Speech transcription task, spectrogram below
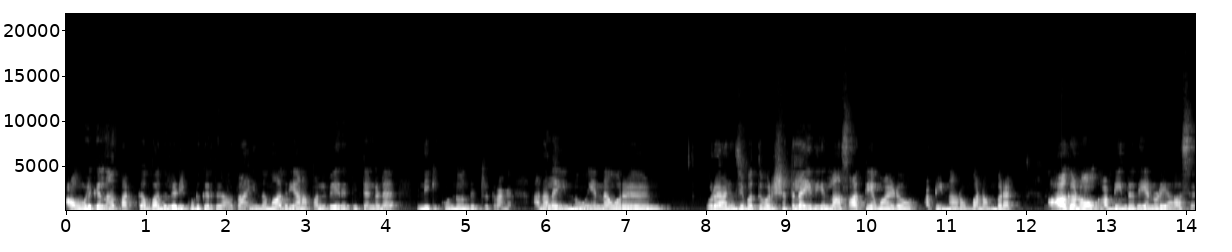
அவங்களுக்கெல்லாம் தக்க பதிலடி கொடுக்கறதுக்காக தான் இந்த மாதிரியான பல்வேறு திட்டங்களை இன்றைக்கி கொண்டு வந்துட்டுருக்குறாங்க அதனால் இன்னும் என்ன ஒரு ஒரு அஞ்சு பத்து வருஷத்தில் இது எல்லாம் சாத்தியமாயிடும் அப்படின்னு நான் ரொம்ப நம்புகிறேன் ஆகணும் அப்படின்றது என்னுடைய ஆசை.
